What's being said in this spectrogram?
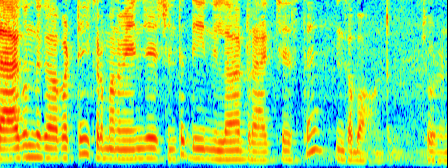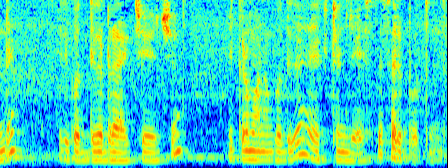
ల్యాగ్ ఉంది కాబట్టి ఇక్కడ మనం ఏం చేయొచ్చు అంటే దీన్ని ఇలా డ్రాగ్ చేస్తే ఇంకా బాగుంటుంది. చూడండి. ఇది కొద్దిగా డ్రాగ్ చేయొచ్చు. ఇక్కడ మనం కొద్దిగా ఎక్స్టెండ్ చేస్తే సరిపోతుంది.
